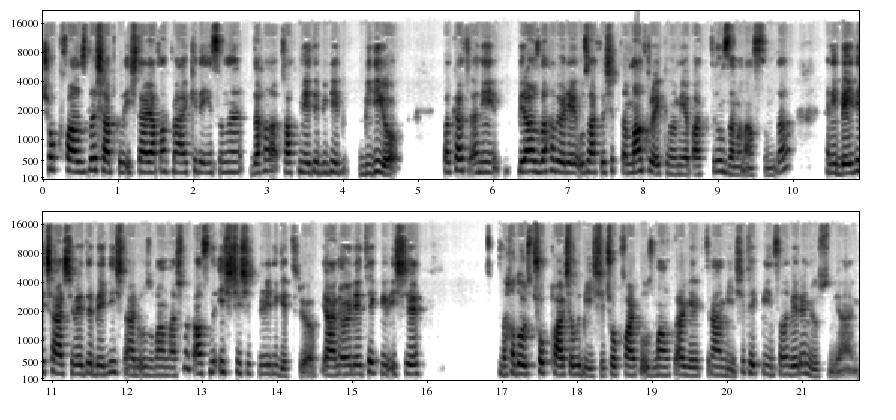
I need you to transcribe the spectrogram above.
çok fazla şapkalı işler yapmak belki de insanı daha tatmin edebiliyor. Fakat hani biraz daha böyle uzaklaşıp da makro ekonomiye baktığın zaman aslında hani belli çerçevede belli işlerde uzmanlaşmak aslında iş çeşitliliğini getiriyor. Yani öyle tek bir işi daha doğrusu çok parçalı bir işi, çok farklı uzmanlıklar gerektiren bir işi tek bir insana veremiyorsun yani.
